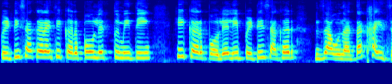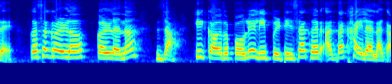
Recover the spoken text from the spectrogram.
पिठी साखर आहे ती करपवलेत तुम्ही ती. ही करपवलेली पिठी साखर जाऊन आता खायचं आहे कसं कळलं? कळलं ना? जा ही करपवलेली पिठी साखर आता खायला लागा.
